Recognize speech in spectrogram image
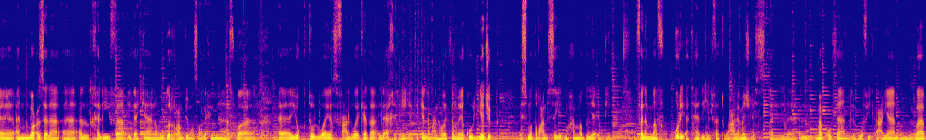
آه، أن يعزل آه، الخليفة إذا كان مضرا بمصالح الناس ويقتل آه، ويفعل وكذا إلى آخره يتكلم عنه ثم يقول يجب اسمه طبعا السيد محمد ضياء الدين. فلما قرأت هذه الفتوى على مجلس المبعوثان اللي هو في الأعيان والنواب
